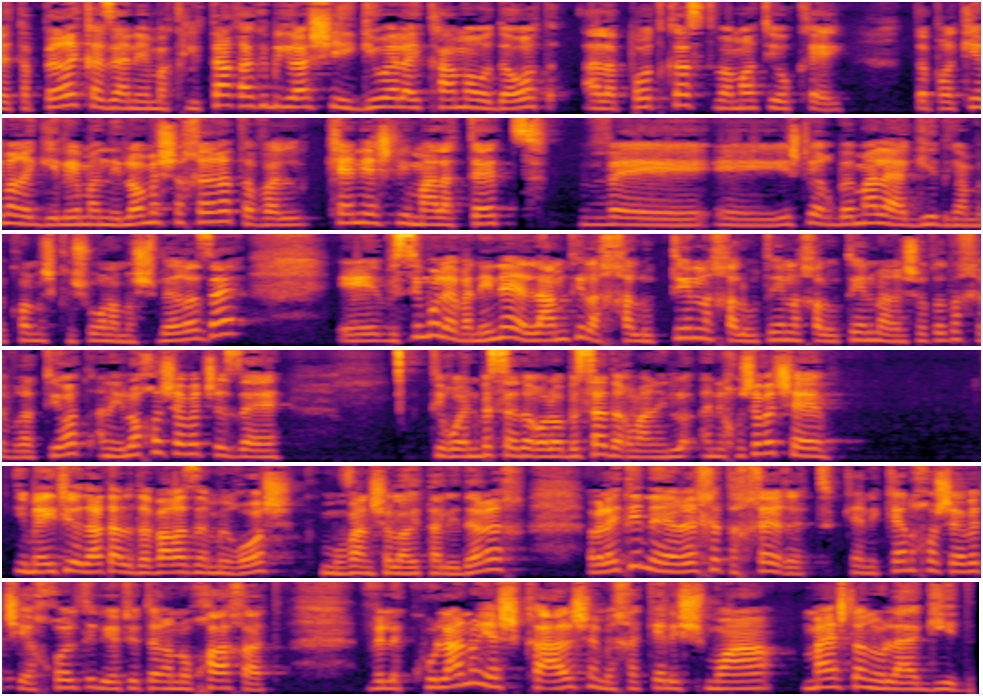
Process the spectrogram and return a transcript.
ואת הפרק הזה אני מקליטה רק בגלל שהגיעו אליי כמה הודעות על הפודקאסט ואמרתי אוקיי, את הפרקים הרגילים אני לא משחררת, אבל כן יש לי מה לתת ויש אה, לי הרבה מה להגיד גם בכל מה שקשור למשבר הזה. אה, ושימו לב, אני נעלמתי לחלוטין לחלוטין לחלוטין מהרשתות החברתיות, אני לא חושבת שזה... תראו אין בסדר או לא בסדר, אבל אני, לא, אני חושבת שאם הייתי יודעת על הדבר הזה מראש, כמובן שלא הייתה לי דרך, אבל הייתי נערכת אחרת, כי אני כן חושבת שיכולתי להיות יותר נוכחת, ולכולנו יש קהל שמחכה לשמוע מה יש לנו להגיד.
